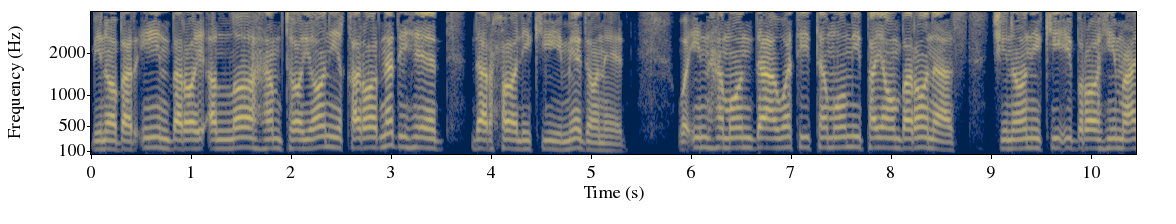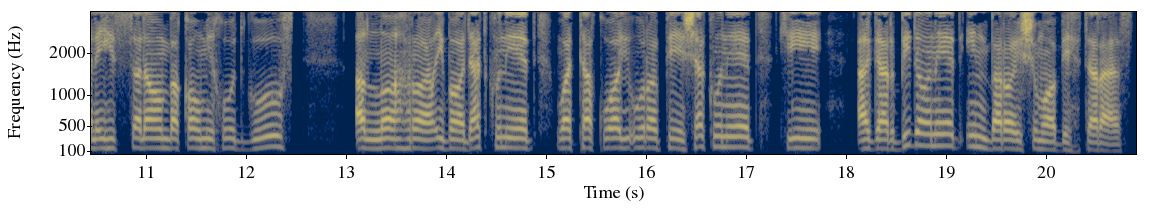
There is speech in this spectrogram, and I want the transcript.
بنابراین برای الله همتایانی قرار ندهید در حالی که می‌دانید. و این همان دعوت تمامی پیامبران است. چنانی که ابراهیم علیه السلام به قوم خود گفت الله را عبادت کنید و تقوای او را پیشه کنید که اگر بدانید این برای شما بهتر است.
